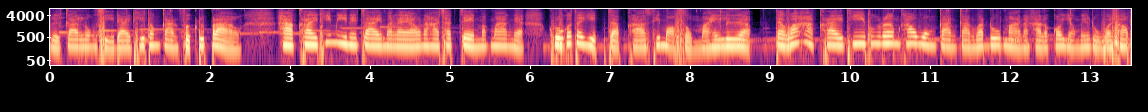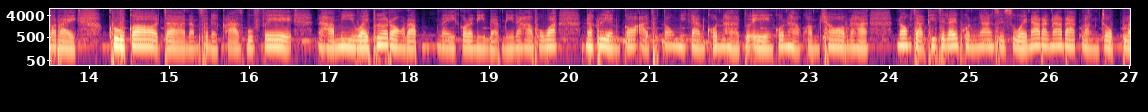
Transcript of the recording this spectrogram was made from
หรือการลงสีใดที่ต้องการฝึกหรือเปล่า หากใครที่มีในใจมาแล้วนะคะ ชัดเจนมากๆเนี่ย ครูก็จะหยิบจับคลาสที่เหมาะสมมาให้เลือก แต่ว่าหากใครที่เพิ่งเริ่มเข้าวงการการวาดรูปมานะคะ แล้วก็ยังไม่รู้ว่าชอบอะไร ครูก็จะนำเสนอคลาสบุฟเฟ่นะคะ มีไว้เพื่อรองรับในกรณีแบบนี้นะคะ เพราะว่านักเรียนก็อาจจะต้องมีการค้นหาตัวเอง ค้นหาความชอบนะคะ นอกจากที่จะได้ผลงานสวยๆ น่ารักน่ารักหลังจบไล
